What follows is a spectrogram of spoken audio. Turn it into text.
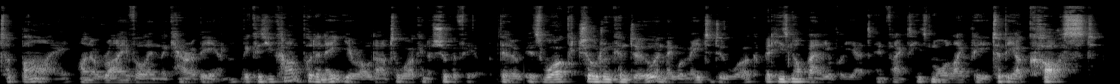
to buy on arrival in the Caribbean because you can't put an eight year old out to work in a sugar field. There is work children can do and they were made to do work, but he's not valuable yet. In fact, he's more likely to be a cost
